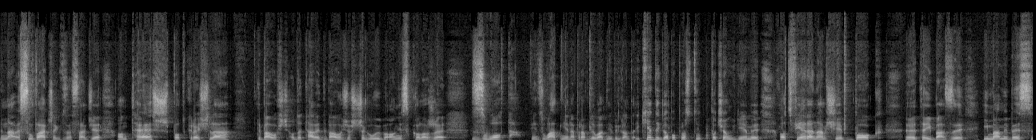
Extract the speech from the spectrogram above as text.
na suwaczek w zasadzie. On też podkreśla dbałość o detale, dbałość o szczegóły, bo on jest w kolorze złota. Więc ładnie, naprawdę ładnie wygląda. I kiedy go po prostu pociągniemy, otwiera nam się bok e, tej bazy i mamy bez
